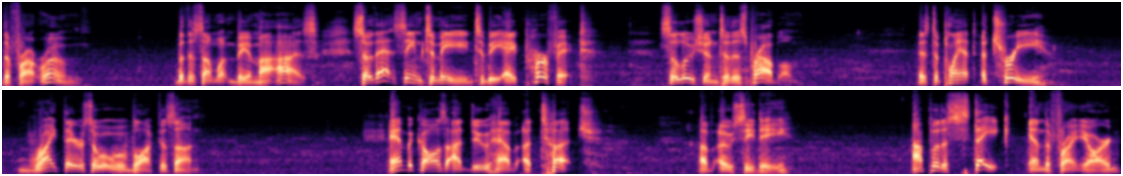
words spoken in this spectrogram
the front room. But the sun wouldn't be in my eyes. So that seemed to me to be a perfect solution to this problem is to plant a tree right there so it would block the sun. And because I do have a touch of OCD, I put a stake in the front yard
